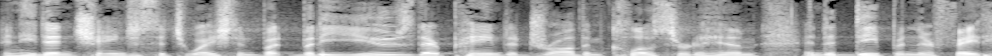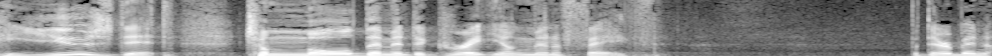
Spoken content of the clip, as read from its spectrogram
And he didn't change the situation, but, but he used their pain to draw them closer to him and to deepen their faith. He used it to mold them into great young men of faith. But there have been,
